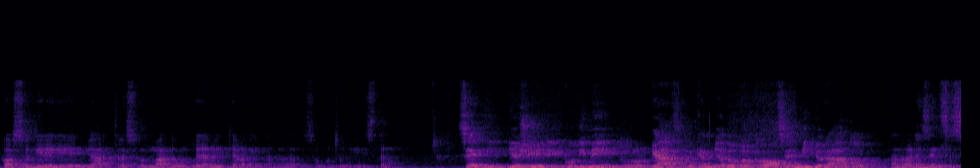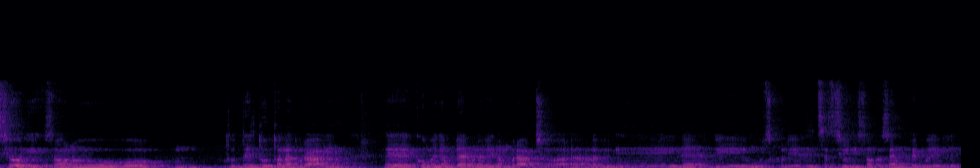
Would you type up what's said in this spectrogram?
posso dire che mi ha trasformato completamente la vita da questo punto di vista. Senti, il piacere, il godimento, l'orgasmo, è cambiato qualcosa? È migliorato? Allora, le sensazioni sono mm, del tutto naturali, eh, come cambiare una vena a un braccio, eh, i nervi, i muscoli, le sensazioni sono sempre quelle.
